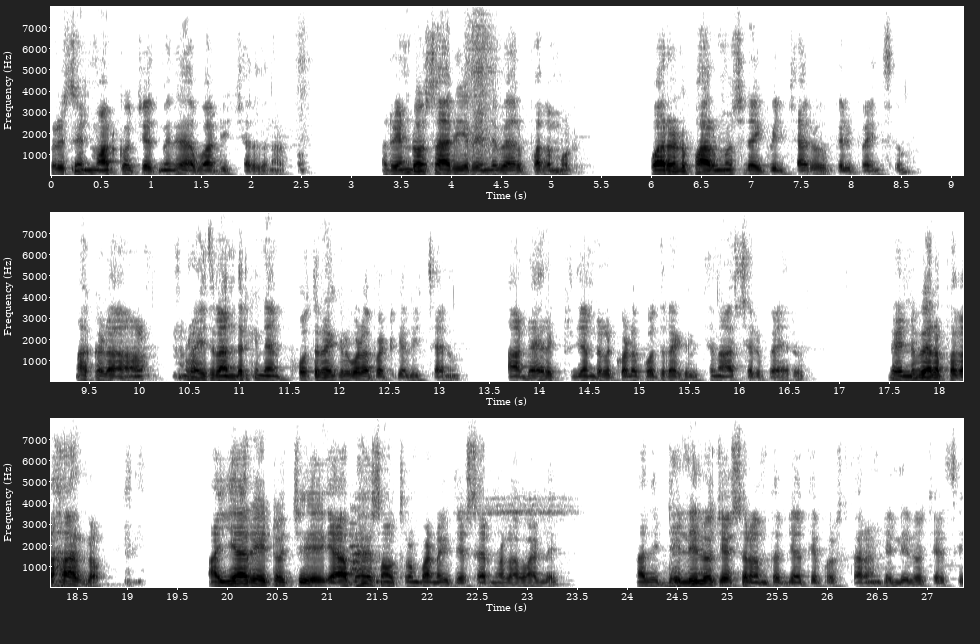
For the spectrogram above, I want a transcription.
ప్రెసిడెంట్ మార్కో చేతి మీదుగా అవార్డు ఇచ్చారు నాకు. రెండోసారి రెండు వేల పదమూడు వరల్డ్ ఫార్మర్స్ డేకి పిలిచారు ఫిలిప్పైన్స్. అక్కడ రైతులందరికీ నేను పూతరేకులు కూడా పట్టుకెళ్ళి ఇచ్చాను ఆ డైరెక్టర్ జనరల్కి కూడా పూతరేకులు ఇచ్చాను. ఆశ్చర్యపోయారు. రెండు వేల పదహారులో అయ్యా రేట్ వచ్చి యాభై సంవత్సరం పండుగ చేశారు మళ్ళీ వాళ్ళే. అది ఢిల్లీలో చేశారు అంతర్జాతీయ పురస్కారం ఢిల్లీలో చేసి.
